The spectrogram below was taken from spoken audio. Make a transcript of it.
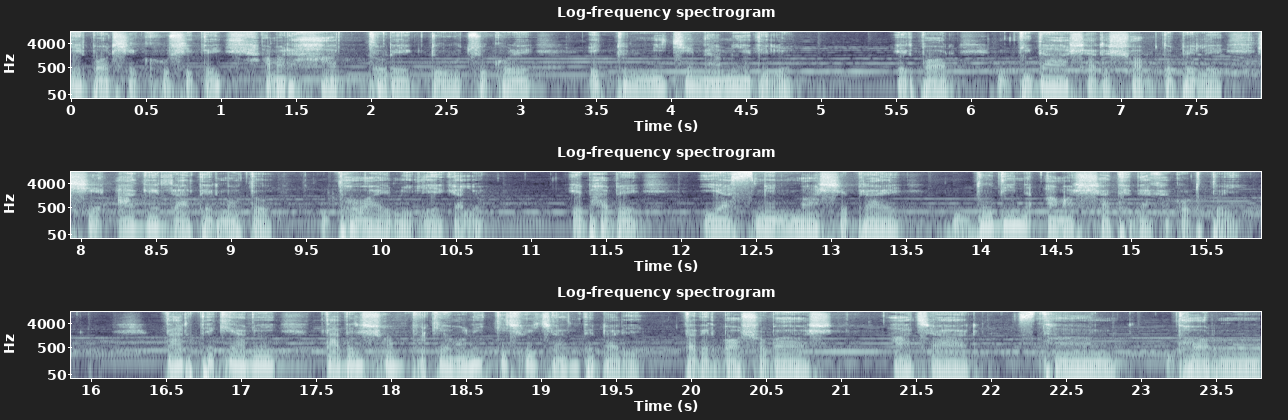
এরপর সে খুশিতে আমার হাত ধরে একটু উঁচু করে একটু নিচে নামিয়ে দিল। এরপর দিদা আসার শব্দ পেলে সে আগের রাতের মতো ধোয়ায় মিলিয়ে গেল। এভাবে ইয়াসমিন মাসে প্রায় দুদিন আমার সাথে দেখা করতই। তার থেকে আমি তাদের সম্পর্কে অনেক কিছুই জানতে পারি, তাদের বসবাস আচার স্থান, ধর্ম,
